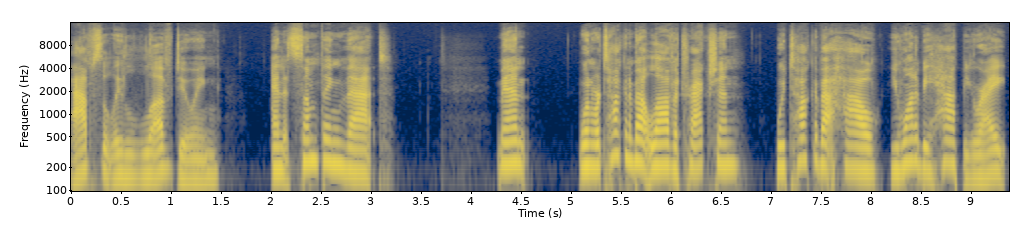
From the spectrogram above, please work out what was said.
absolutely love doing. And it's something that, man, when we're talking about law of attraction, we talk about how you want to be happy, right?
